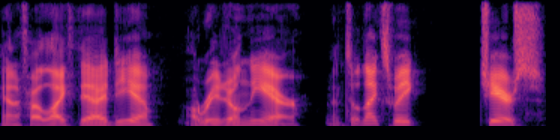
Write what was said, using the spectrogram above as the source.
And if I like the idea, I'll read it on the air. Until next week, cheers.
